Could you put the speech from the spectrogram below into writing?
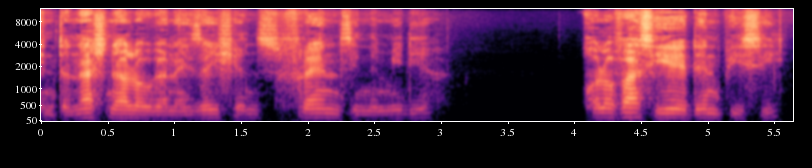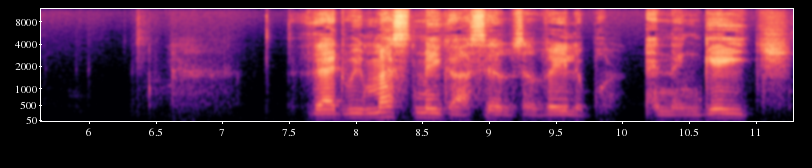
international organizations, friends in the media, all of us here at NPC, that we must make ourselves available and engage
